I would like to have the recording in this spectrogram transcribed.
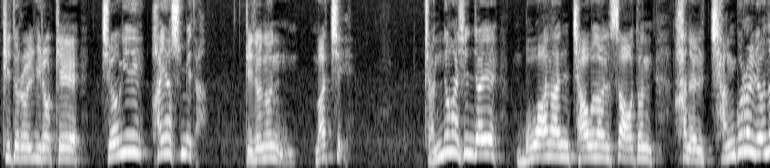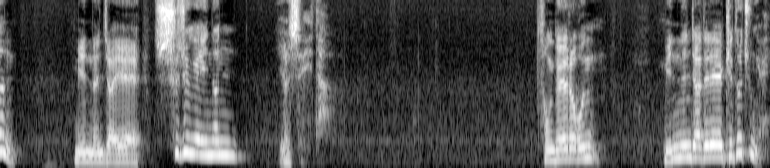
기도를 이렇게 정의하였습니다. 기도는 마치 전능하신 자의 무한한 자원을 쌓아둔 하늘 창고를 여는 믿는 자의 수중에 있는 열쇠이다. 성도 여러분, 믿는 자들의 기도 중에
